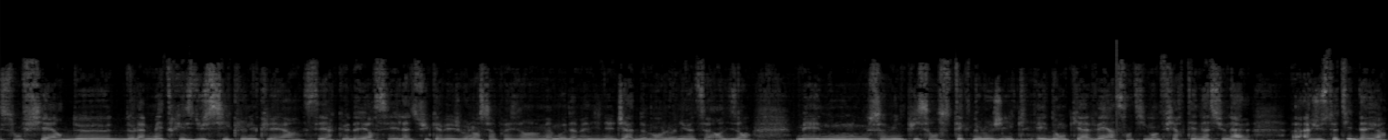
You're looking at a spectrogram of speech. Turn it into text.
sont fiers de, de la maîtrise du cycle nucléaire. C'est-à-dire que d'ailleurs, c'est là-dessus qu'avait joué l'ancien président Mahmoud Ahmadinejad devant l'ONU en disant Mais nous, nous sommes une puissance technologique. Et donc, il y avait un sentiment de fierté nationale euh, à juste titre d'ailleurs.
